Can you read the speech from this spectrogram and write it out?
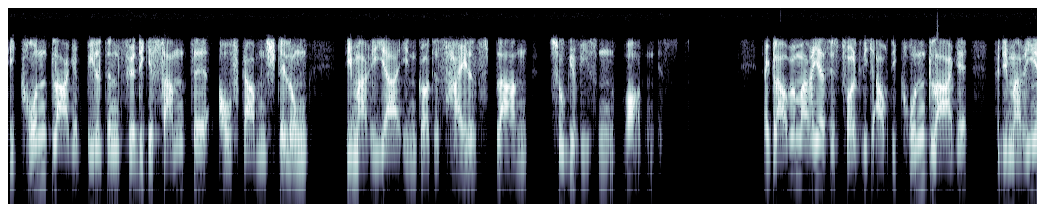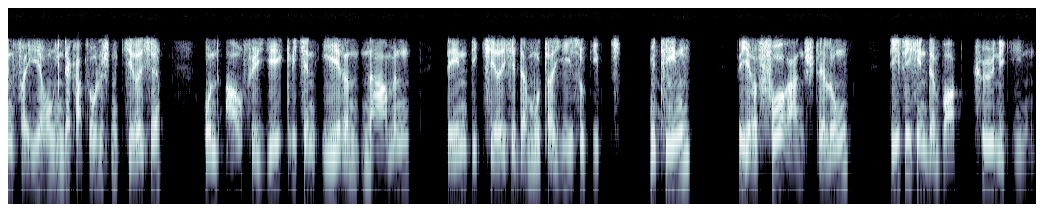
die Grundlage bilden für die gesamte Aufgabenstellung, die Maria in Gottes Heilsplan zugewiesen worden ist. Der Glaube Marias ist folglich auch die Grundlage für die Marienverehrung in der katholischen Kirche und auch für jeglichen Ehrennamen, den die Kirche der Mutter Jesu gibt. Mithin für ihre Vorrangstellung, die sich in dem Wort Königin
